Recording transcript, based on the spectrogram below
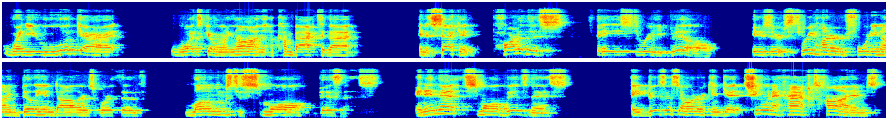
when you look at what's going on, I'll come back to that in a second. Part of this phase three bill is there's $349 billion worth of loans to small business. And in that small business, a business owner can get two and a half times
